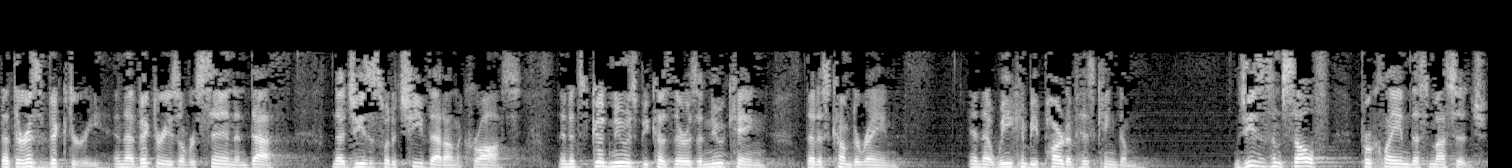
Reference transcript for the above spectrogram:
that there is victory, and that victory is over sin and death, and that Jesus would achieve that on the cross. And it's good news because there is a new king that has come to reign, and that we can be part of his kingdom. Jesus himself proclaimed this message,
